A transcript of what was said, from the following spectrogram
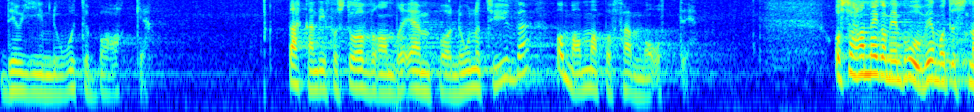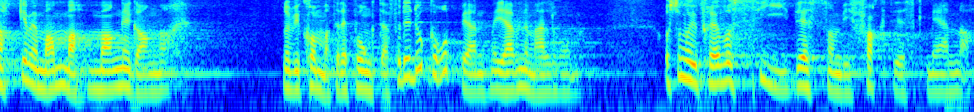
Det å gi noe tilbake. Der kan de forstå hverandre, en på noen og tyve og mamma på 85. Og så har meg og min bror vi har måttet snakke med mamma mange ganger når vi kommer til det punktet, for det dukker opp igjen med jevne mellomrom. Og så må vi prøve å si det som vi faktisk mener.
